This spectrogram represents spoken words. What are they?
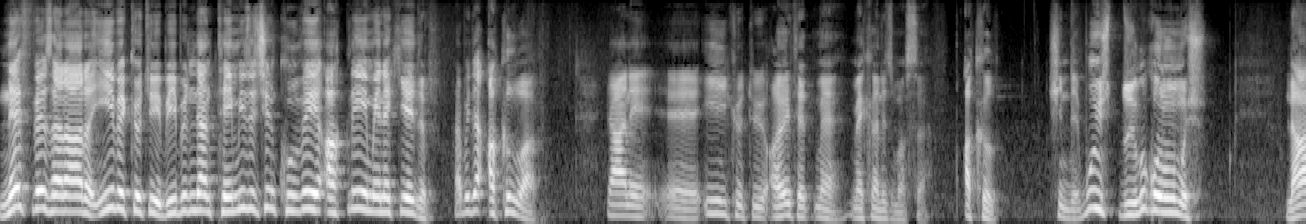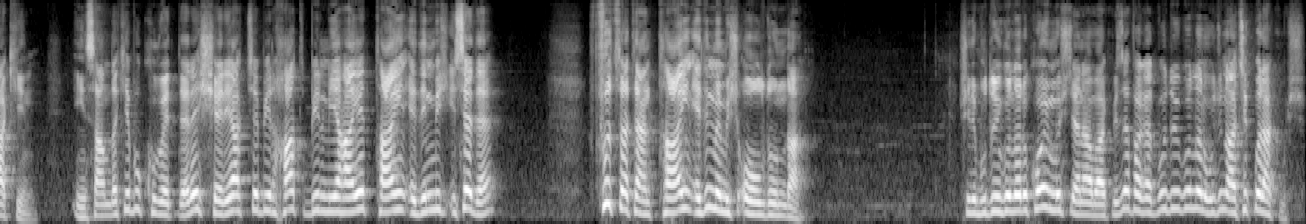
nef ve zararı, iyi ve kötüyü birbirinden temiz için kuvve-i akli melekiyedir. Ha bir de akıl var. Yani e, iyi kötüyü ayırt etme mekanizması. Akıl. Şimdi bu üç duygu konulmuş. Lakin insandaki bu kuvvetlere şeriatça bir hat, bir nihayet tayin edilmiş ise de fıtraten tayin edilmemiş olduğundan. Şimdi bu duyguları koymuş Cenab-ı Hak bize fakat bu duyguların ucunu açık bırakmış.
